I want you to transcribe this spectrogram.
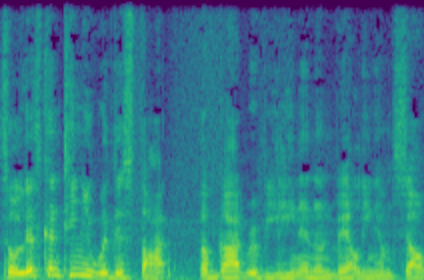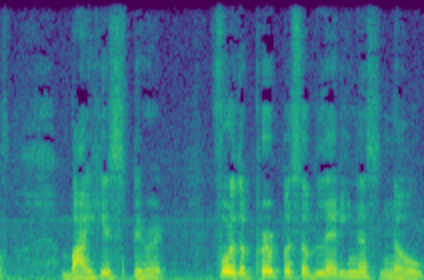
So let's continue with this thought of God revealing and unveiling himself by his Spirit for the purpose of letting us know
